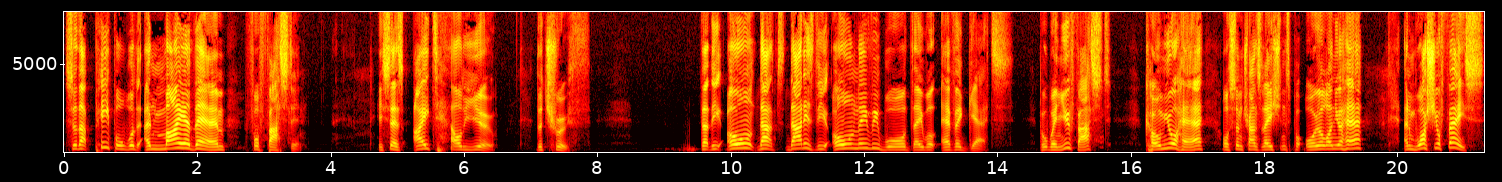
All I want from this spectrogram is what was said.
so that people would admire them for fasting. He says, I tell you the truth. That, the on, that, that is the only reward they will ever get. But when you fast, comb your hair, or some translations put oil on your hair, and wash your face.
